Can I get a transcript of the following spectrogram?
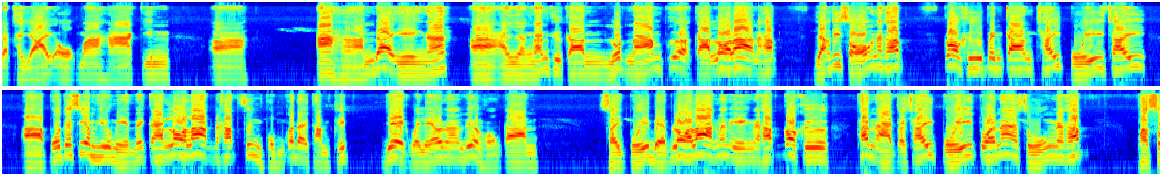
จะขยายออกมาหากินอ่าอาหารได้เองนะอ่าอันอย่างนั้นคือการลดน้ำเพื่อการล่อรากนะครับ อย่างที่สองนะครับก็คือเป็นการใช้ปุ๋ยใช้โพแทสเซียมฮิวเมตในการล่อรากนะครับ ซึ่งผมก็ได้ทำคลิปแยกไว้แล้วนะเรื่องของการใส่ปุ๋ยแบบล่อรากนั่นเองนะครับ ก็คือท่านอาจจะใช้ปุ๋ยตัวหน้าสูงนะครับ ผส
